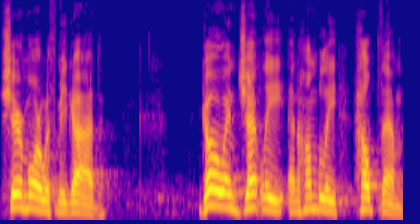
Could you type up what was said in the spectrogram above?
Share more with me, God. Go and gently and humbly help them,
